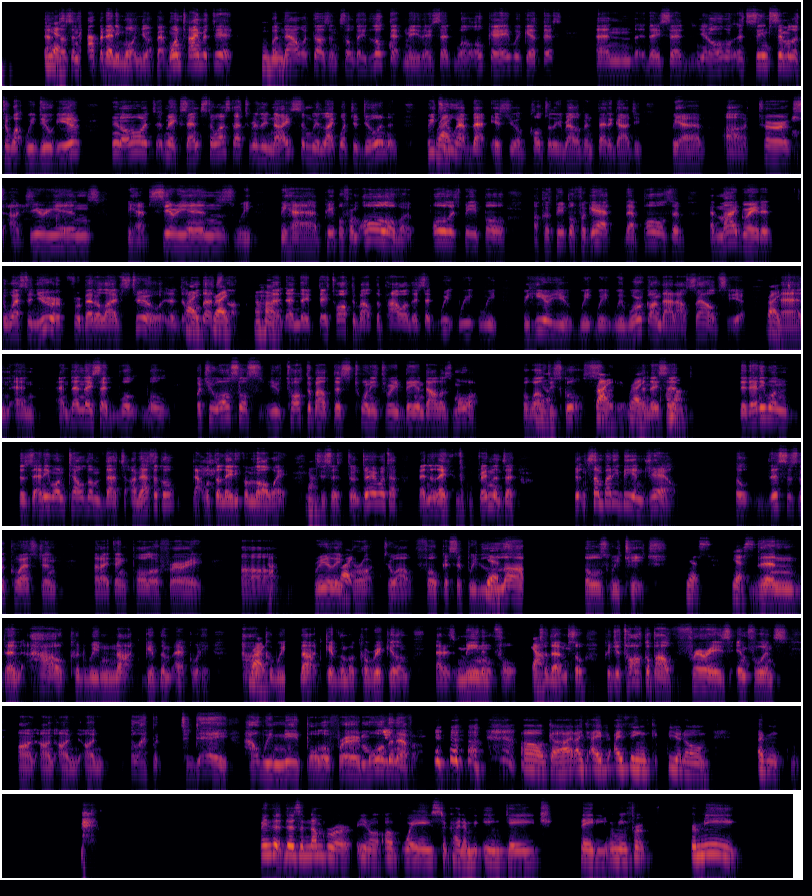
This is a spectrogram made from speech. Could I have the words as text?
That yes. doesn't happen anymore in Europe. At one time it did, mm-hmm. but now it doesn't. So they looked at me, they said, Well, okay, we get this. And they said, You know, it seems similar to what we do here. You know, it, it makes sense to us. That's really nice. And we like what you're doing. And we right. do have that issue of culturally relevant pedagogy. We have uh, Turks, Algerians, we have Syrians, we we have people from all over, Polish people, because uh, people forget that Poles have, have migrated to Western Europe for better lives too, and right, all that right. stuff. Uh-huh. And, and, they, they talked about the power. And they said we we we we hear you. We, we, we work on that ourselves here. Right. And, and, and then they said, well, well, but you also, you talked about this $23 billion more for wealthy schools. Right, right. And they said, Uh-huh. did anyone, does anyone tell them that's unethical? That was the lady from Norway. She says, don't tell anyone tell? Then the lady from Finland said, shouldn't somebody be in jail? So this is the question that I think Paulo Freire uh, Yeah. really Right. brought to our focus. If we Yes. love those we teach, Yes, yes, then then how could we not give them equity? How Right. could we not give them a curriculum that is meaningful Yeah. to them? So could you talk about Freire's influence on on on on like but today how we need Paulo Freire more than ever? oh God, I, I I think you know, I mean, I mean, there's a number, you know, of ways to kind of engage dating. I mean, for for me,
